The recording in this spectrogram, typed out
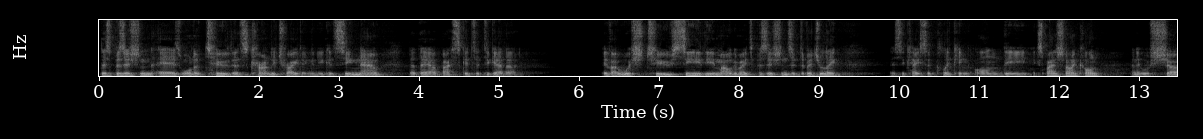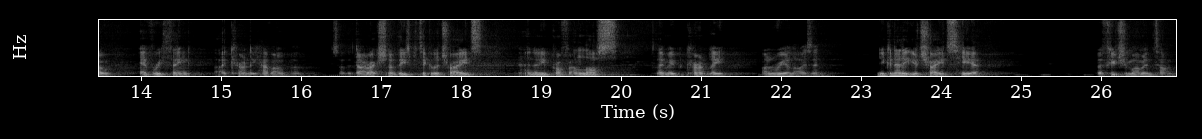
This position is one of two that's currently trading, and you can see now that they are basketed together. If I wish to see the amalgamated positions individually, it's a case of clicking on the expansion icon, and it will show everything that I currently have open. So the direction of these particular trades and any profit and loss they may be currently unrealizing. You can edit your trades here at a future moment in time.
